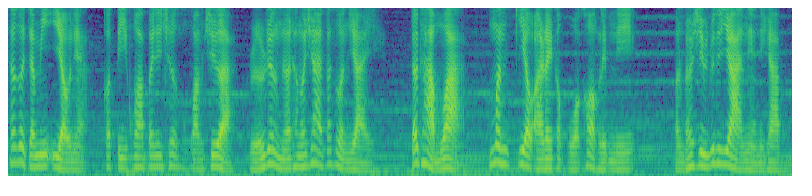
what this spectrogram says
ถ้าเกิดจะมีเอี่ยวเนี่ยก็ตีความไปในเชิงของความเชื่อ หรือเรื่องเหนือธรรมชาติซะส่วนใหญ่ แล้วถามว่ามันเกี่ยวอะไรกับหัวข้อคลิปนี้บรรพชีวิตวิทยาเนี่ยนี่ครับ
